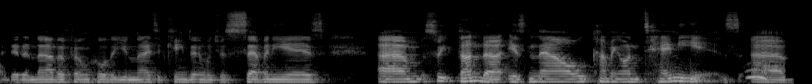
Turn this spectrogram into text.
I did another film called The United Kingdom, which was seven years. Um, Sweet Thunder is now coming on 10 years. Um,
